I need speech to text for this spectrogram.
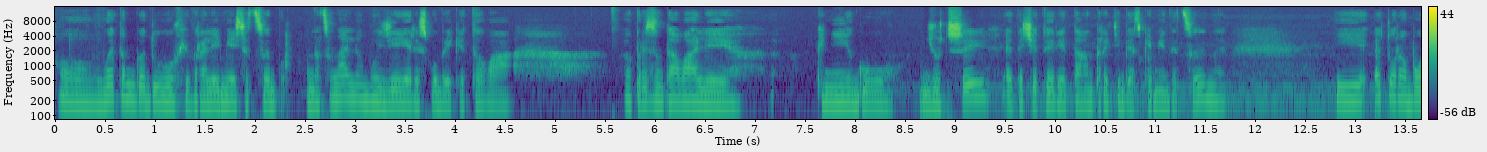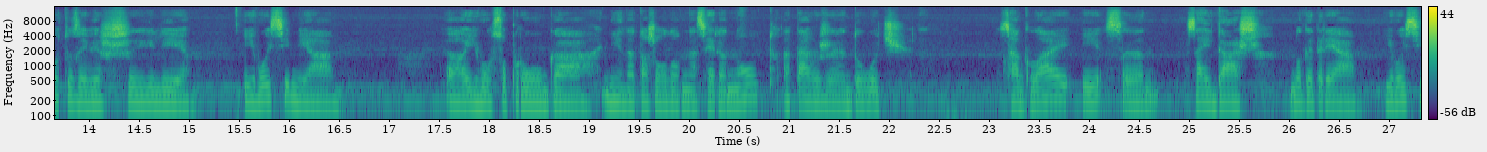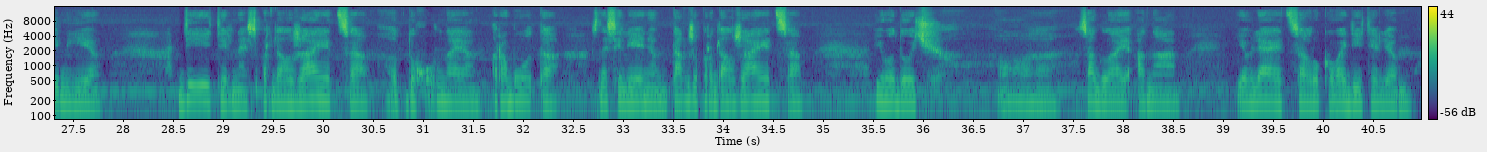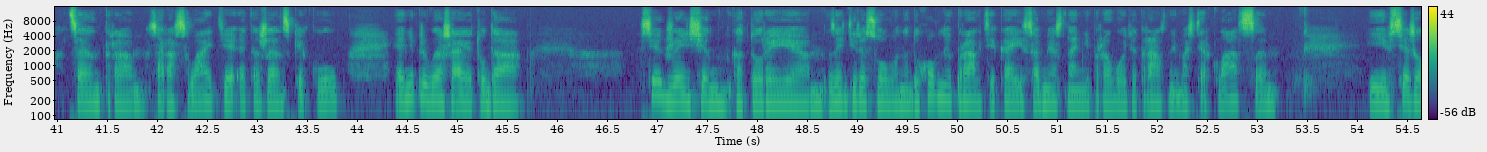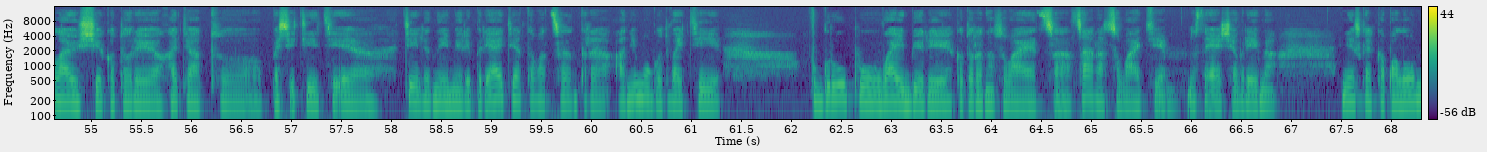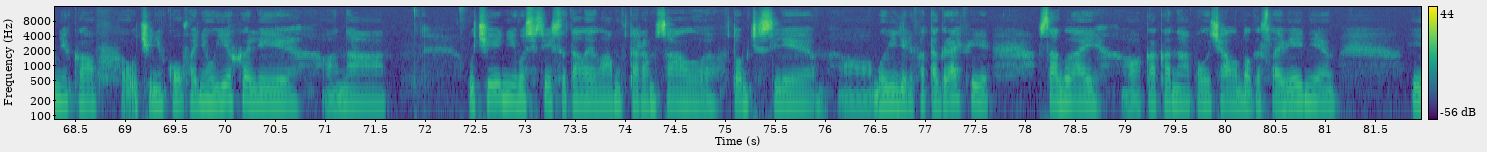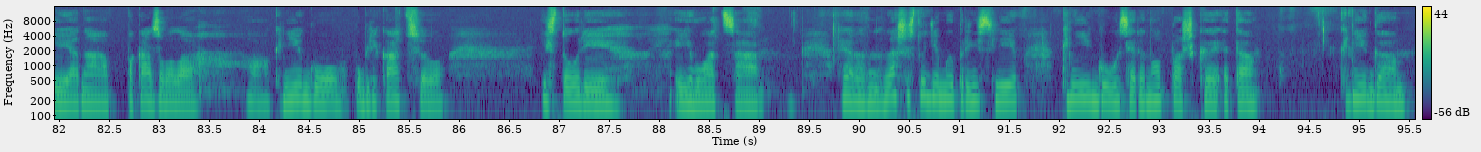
Э, в этом году, в феврале месяце, в Национальном музее Республики Тыва презентовали книгу Джучи, это четыре тантры тибетской медицины. И эту работу завершили его семья, его супруга Нина Тажоловна Серенот, а также дочь Саглай и сын Сайдаш. Благодаря его семье деятельность продолжается, духовная работа с населением также продолжается. Его дочь э, Саглай, она является руководителем центра Сарасвати, это женский клуб, и они приглашают туда всех женщин, которые заинтересованы духовной практикой, и совместно они проводят разные мастер-классы. И все желающие, которые хотят э, посетить э, те или иные мероприятия этого центра, они могут войти в группу в Вайбере, которая называется Сарасвати. В настоящее время несколько паломников, учеников, они уехали на учение его святейства Далай-Ламы в Тарамсал. В том числе а, мы видели фотографии Саглай, а, как она получала благословение. И она показывала а, книгу, публикацию истории его отца. Э, в нашей студии мы принесли книгу Серенот Пашки. Это книга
